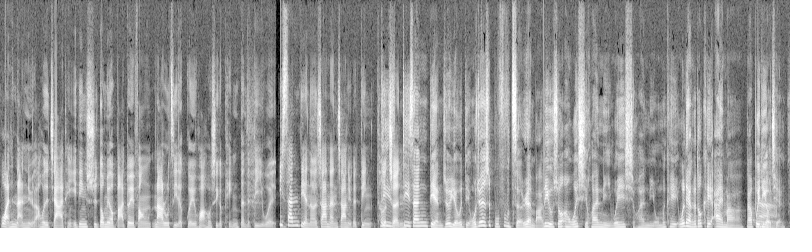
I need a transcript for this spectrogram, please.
不管是男女啦，或者家庭，一定是都没有把对方纳入自己的规划，或是一个平等的地位。第三点呢，渣男渣女的定特征。第三点就有点，我觉得是不负责任吧。例如说，啊，我喜欢你，我也喜欢你，我们可以，我两个都可以爱吗？然后不一定有钱。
